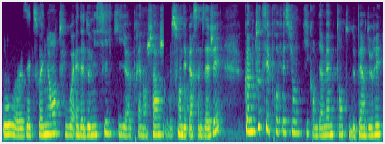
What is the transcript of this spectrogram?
aux euh, aides-soignantes ou aides à domicile qui euh, prennent en charge le soin des personnes âgées. Comme toutes ces professions qui, quand bien même tentent de perdurer,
